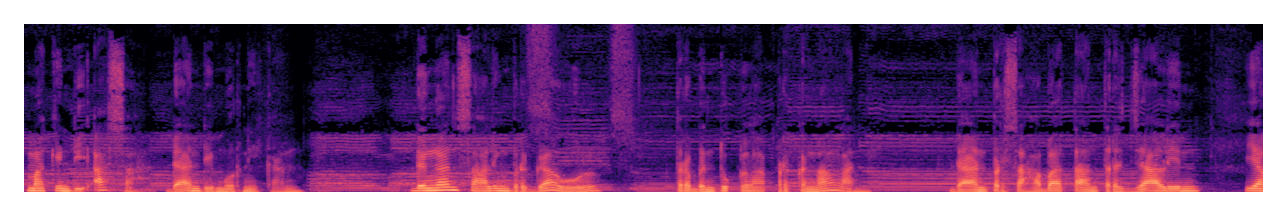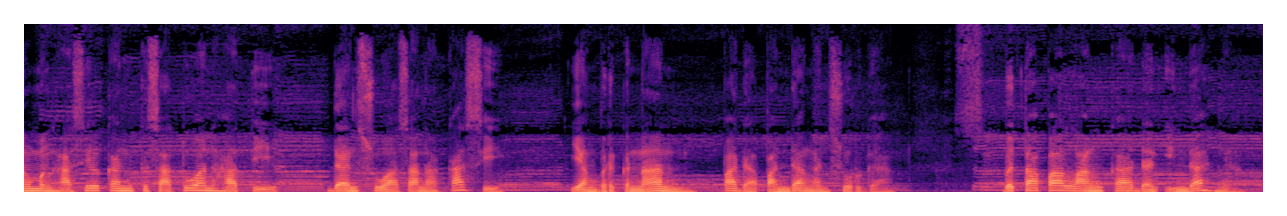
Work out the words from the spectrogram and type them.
makin diasah dan dimurnikan. Dengan saling bergaul, terbentuklah perkenalan dan persahabatan terjalin yang menghasilkan kesatuan hati dan suasana kasih yang berkenan pada pandangan surga. Betapa langka dan indahnya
